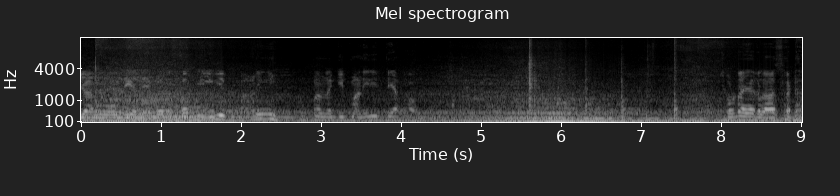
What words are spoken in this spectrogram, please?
ਜਾਨੂ ਆਉਂਦੀ ਹੈ ਲੇਬਰ, ਆਪਾਂ ਗਏ ਪਾਣੀ ਆਪਾਂ ਲੱਗੀ ਪਾਣੀ ਦੀ ਤੇ ਆਪਾਂ ਛੋਟਾ ਜਿਹਾ ਗਲਾਸ ਸਾਡਾ।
